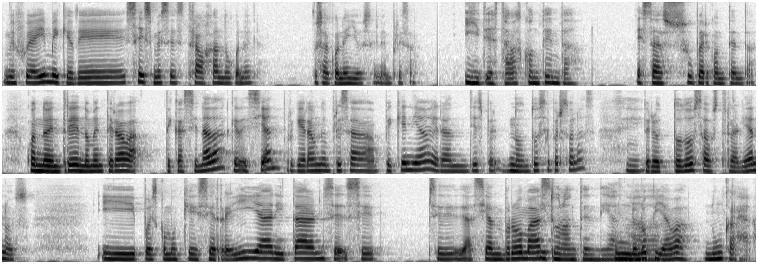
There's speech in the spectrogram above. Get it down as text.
me fui ahí y me quedé seis meses trabajando con él, o sea, con ellos en la empresa. ¿Y te estabas contenta? Estaba súper contenta. Cuando entré no me enteraba de casi nada que decían, porque era una empresa pequeña, eran 10, per- no, 12 personas, Sí. pero todos australianos. Y pues como que se reían y tal, se, se, se hacían bromas. Y tú no entendías no lo pillaba, nunca. Claro.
